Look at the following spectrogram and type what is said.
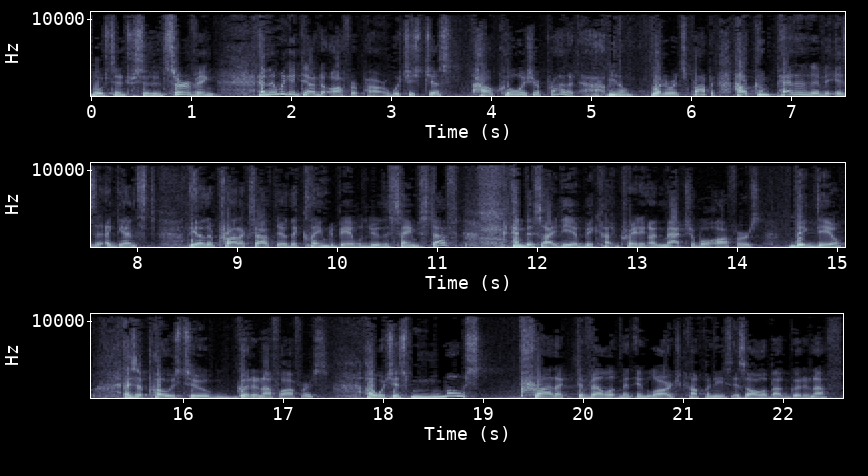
most interested in serving? And then we get down to offer power, which is just how cool is your product? How, you know, what are its properties? How competitive is it against the other products out there that claim to be able to do the same stuff? And this idea of creating unmatchable offers, big deal, as opposed to good enough offers, uh, which is most product development in large companies is all about good enough,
